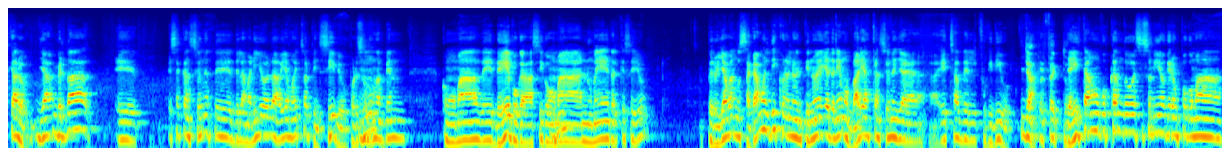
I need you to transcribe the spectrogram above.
Claro, ya en verdad eh, esas canciones de, del amarillo las habíamos hecho al principio, por eso Ujú. son también como más de, de época, así como Ujú. más nu metal, qué sé yo. Pero ya cuando sacamos el disco en el 99 ya teníamos varias canciones ya hechas del fugitivo. Ya, perfecto. Y ahí estábamos buscando ese sonido que era un poco más,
